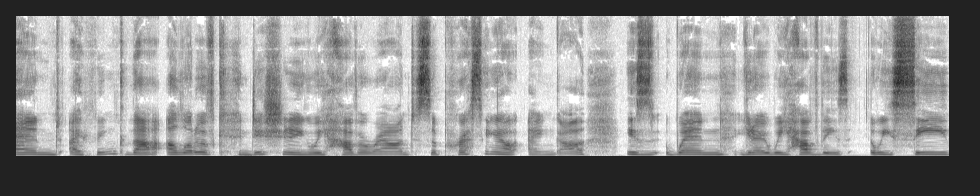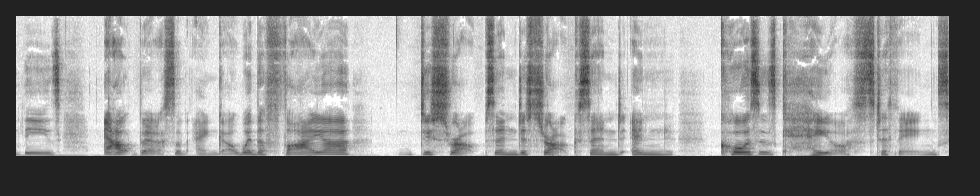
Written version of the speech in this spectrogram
and i think that a lot of conditioning we have around suppressing our anger is when you know we have these we see these outbursts of anger where the fire disrupts and destructs and and causes chaos to things.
